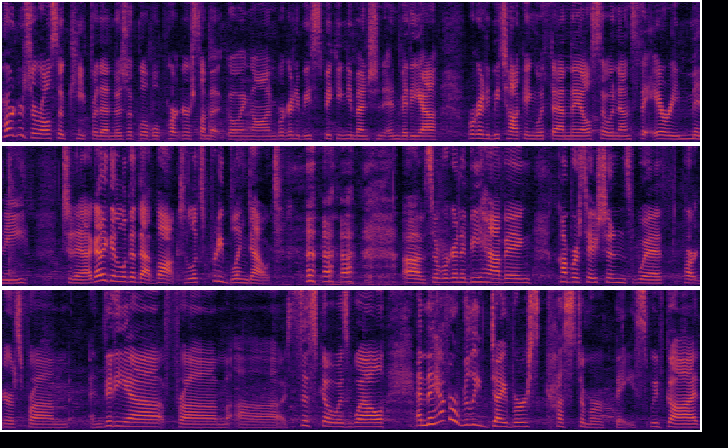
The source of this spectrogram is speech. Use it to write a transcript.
Partners are also key for them. There's a global partner summit going on. We're going to be speaking, you mentioned NVIDIA. We're going to be talking with them. They also announced the AIRI Mini today. I got to get a look at that box. It looks pretty blinged out. um, so we're going to be having conversations with partners from NVIDIA, from uh, Cisco as well, and they have a really diverse customer base. We've got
